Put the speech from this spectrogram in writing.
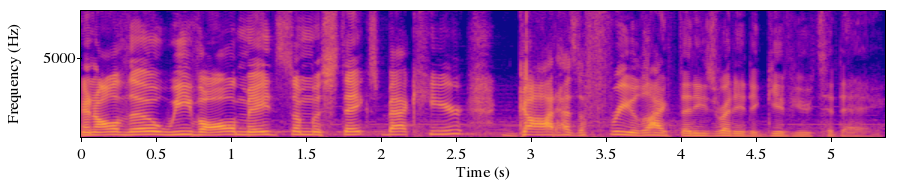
And although we've all made some mistakes back here, God has a free life that He's ready to give you today.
